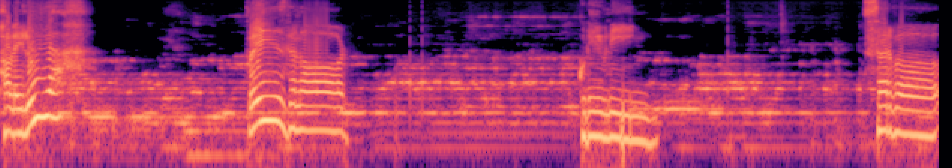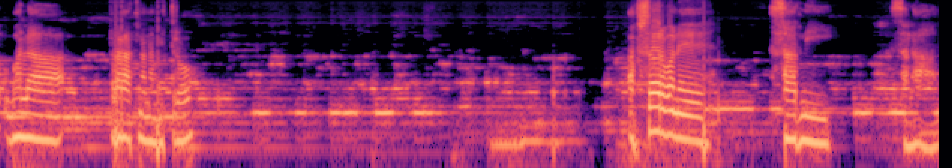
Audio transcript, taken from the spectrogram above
Hallelujah. Praise the Lord. Good evening. સર્વ વાલા પ્રાર્થનાના મિત્રો આપ સર્વને સાદની સલામ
